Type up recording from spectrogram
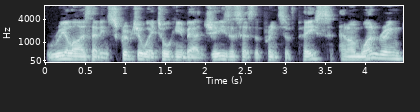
realize that in Scripture we're talking about Jesus as the Prince of Peace, and I'm wondering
